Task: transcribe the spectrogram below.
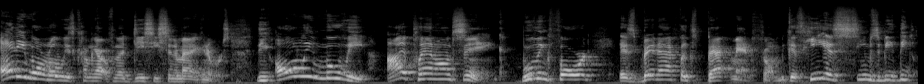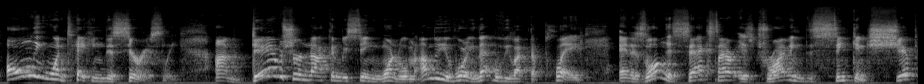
any more movies coming out from the DC Cinematic Universe. The only movie I plan on seeing moving forward is Ben Affleck's Batman film because he is seems to be the only one taking this seriously. I'm damn sure not going to be seeing Wonder Woman. I'm going to be avoiding that movie like the plague. And as long as Zack Snyder is driving this sinking ship,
